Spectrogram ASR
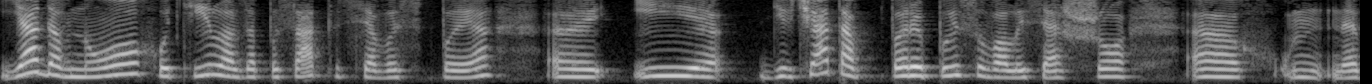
Я давно хотіла записатися в СП, е, і дівчата переписувалися, що е, е,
